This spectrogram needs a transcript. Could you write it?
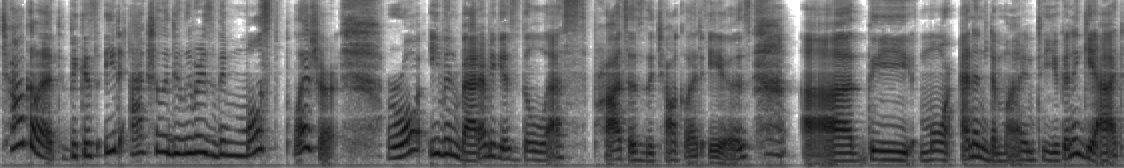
chocolate because it actually delivers the most pleasure. Raw even better because the less processed the chocolate is, uh, the more anandamide you're gonna get.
